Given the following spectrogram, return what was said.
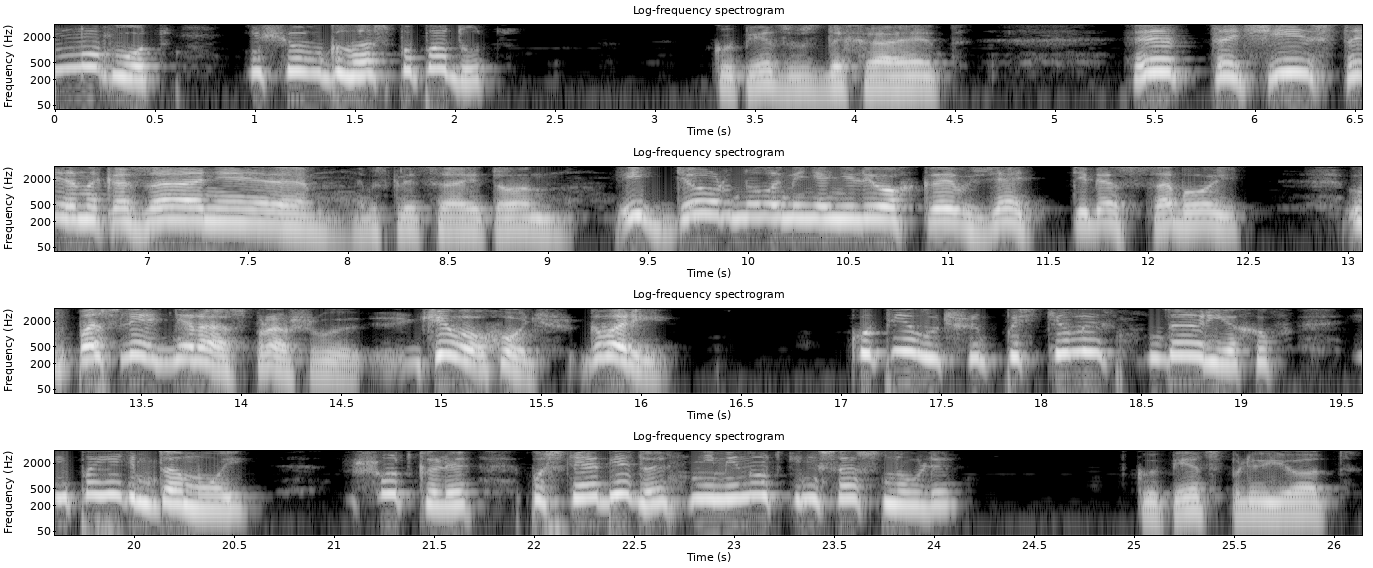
Ну вот, еще в глаз попадут. Купец вздыхает. — Это чистое наказание, — восклицает он, — и дернуло меня нелегкое взять тебя с собой. В последний раз спрашиваю, чего хочешь, говори. — Купи лучше пастилы да орехов и поедем домой. Шутка ли, после обеда ни минутки не соснули. Купец плюет.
